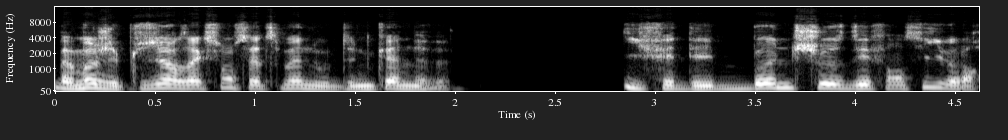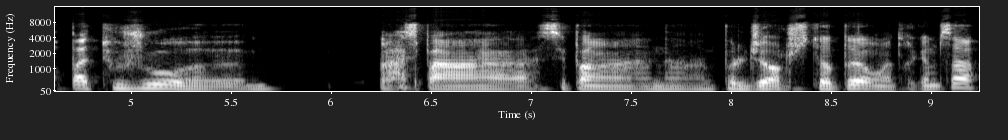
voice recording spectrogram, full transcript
Bah, moi, j'ai plusieurs actions cette semaine où Duncan, il fait des bonnes choses défensives. Alors, pas toujours. Ah, c'est pas, un, c'est pas un, un Paul George stopper ou un truc comme ça,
